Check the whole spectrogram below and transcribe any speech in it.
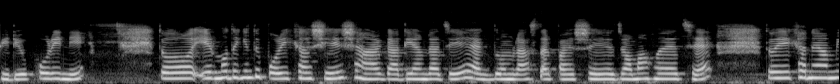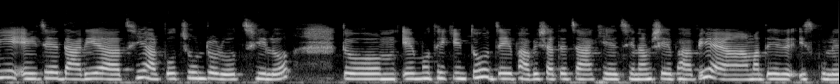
ভিডিও করিনি। তো এর মধ্যে কিন্তু পরীক্ষা শেষ আর গার্ডিয়ানরা যে একদম রাস্তার পাশে জমা হয়েছে। তো এখানে আমি এই যে দাঁড়িয়ে আছি আর প্রচণ্ড রোদ ছিল, তো এর মধ্যে কিন্তু যে ভাবির সাথে চা খেয়েছিলাম সে ভাবি আমাদের স্কুলে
